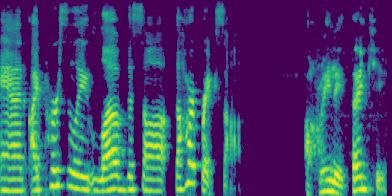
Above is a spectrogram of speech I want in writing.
and I personally love the song, the Heartbreak song. Oh, really? Thank you.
